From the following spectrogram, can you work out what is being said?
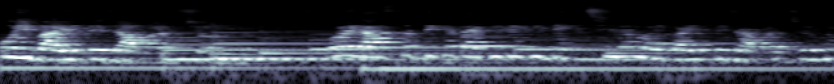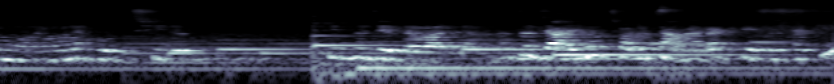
ওই বাড়িতে যাওয়ার জন্য। ওই রাস্তার দিকে তাকিয়ে তাকিয়ে দেখছিলাম ওই বাড়িতে যাওয়ার জন্য মনে মনে হচ্ছিল। কিন্তু যেতে পারলাম না। তো যাই হোক, চলো চানাটা খেতে থাকি।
